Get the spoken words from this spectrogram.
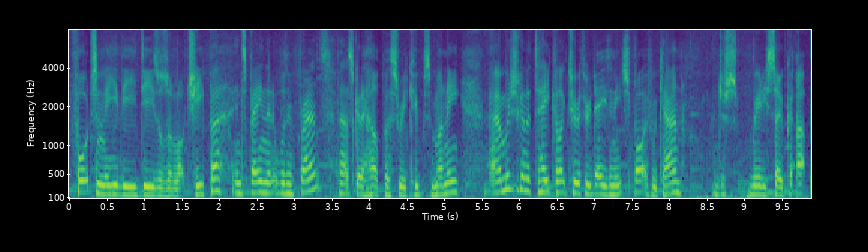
Fortunately, the diesel's a lot cheaper in Spain than it was in France. That's going to help us recoup some money. And we're just going to take like two or three days in each spot if we can and just really soak it up.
